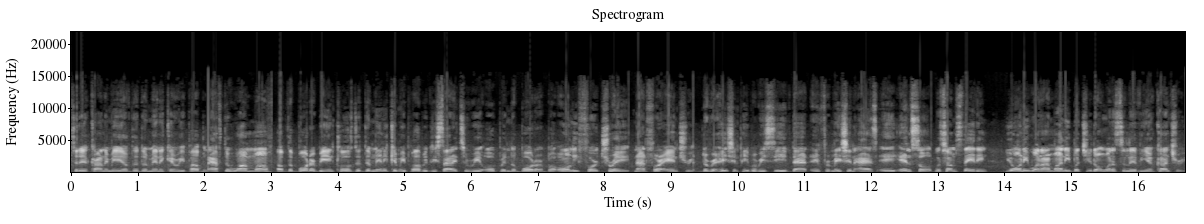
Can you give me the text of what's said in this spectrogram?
to the economy of the Dominican Republic. After one month of the border being closed, the Dominican Republic decided to reopen the border, but only for trade, not for entry. The Haitian people received that information as a insult, with some stating you only want our money, but you don't want us to live in your country.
